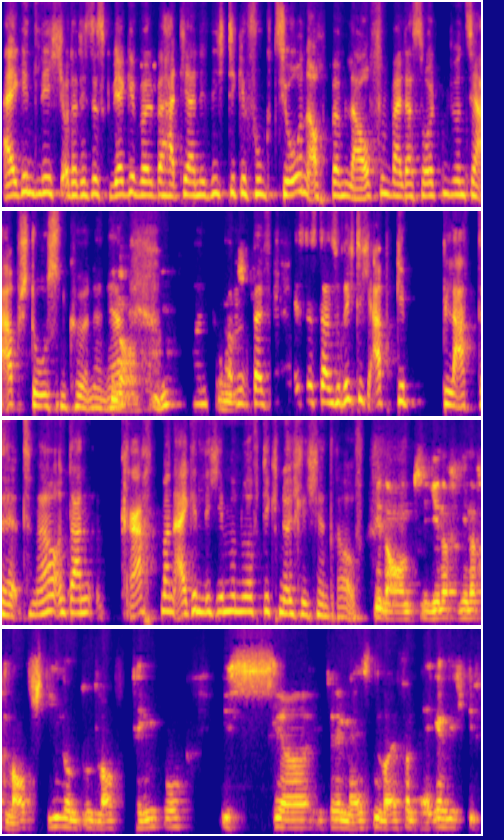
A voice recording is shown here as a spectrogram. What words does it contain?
eigentlich, oder dieses Quergewölbe hat ja eine wichtige Funktion auch beim Laufen, weil da sollten wir uns ja abstoßen können. Ja? Genau. Mhm. Und, und bei vielen ist es dann so richtig abge aufplattet. Ne? Und dann kracht man eigentlich immer nur auf die Knöchelchen drauf. Genau, und je nach, je nach Laufstil und, und Lauftempo ist ja für den meisten Läufern eigentlich die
